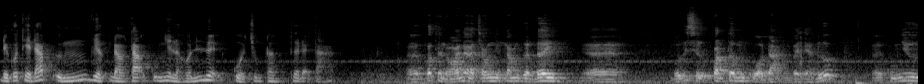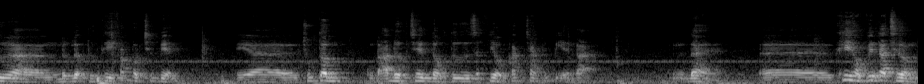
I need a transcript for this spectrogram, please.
để có thể đáp ứng việc đào tạo cũng như là huấn luyện của trung tâm thưa đại tá. Ờ, có thể nói là trong những năm gần đây ờ, với sự quan tâm của đảng và nhà nước ờ, cũng như là lực lượng thực thi pháp luật trên biển thì trung tâm cũng đã được trên đầu tư rất nhiều các trang thiết bị hiện đại để Ờ, khi học viên ra trường,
